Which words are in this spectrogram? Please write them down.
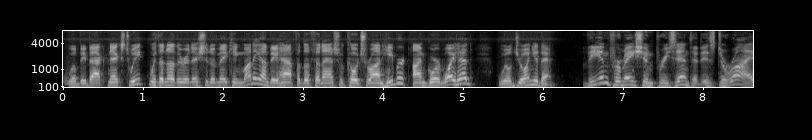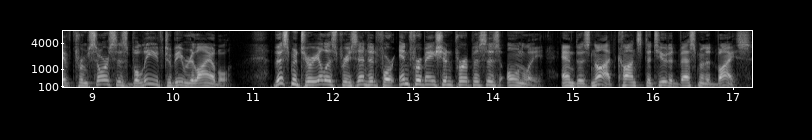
We'll be back next week with another edition of Making Money. On behalf of the financial coach Ron Hebert, I'm Gord Whitehead. We'll join you then. The information presented is derived from sources believed to be reliable. This material is presented for information purposes only and does not constitute investment advice.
